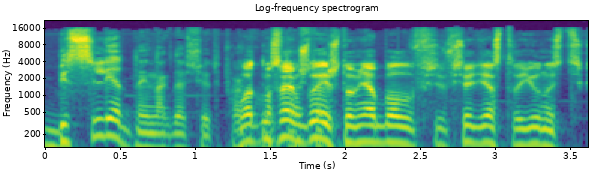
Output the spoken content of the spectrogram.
бесследно иногда все это проходит. Вот мы с вами говорили, что у меня был все детство, юность,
